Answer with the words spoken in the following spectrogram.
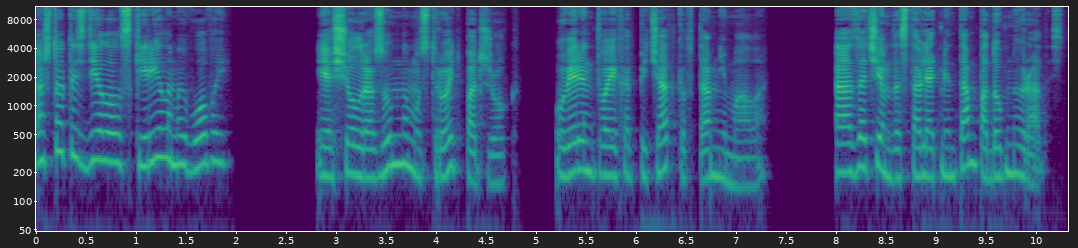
«А что ты сделал с Кириллом и Вовой?» Я счел разумным устроить поджог. Уверен, твоих отпечатков там немало. А зачем доставлять ментам подобную радость?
